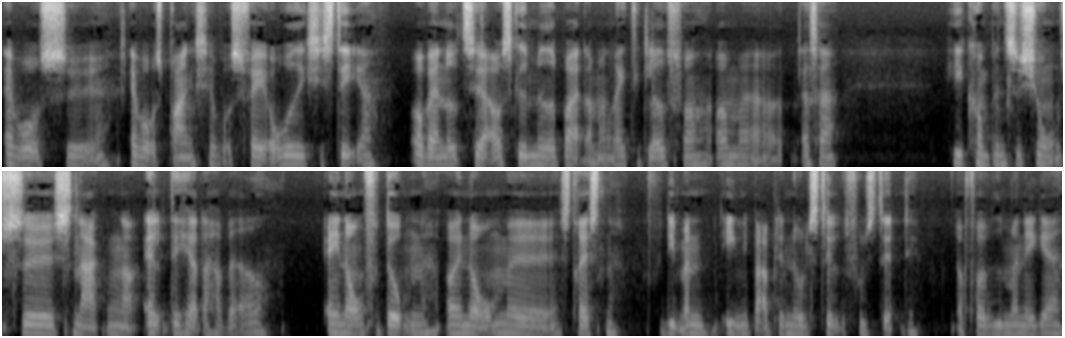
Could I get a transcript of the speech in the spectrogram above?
af vores, øh, af vores branche, og vores fag overhovedet eksisterer, og være nødt til at afskede medarbejdere, man er rigtig glad for, om at, altså hele kompensationssnakken og alt det her, der har været, er enormt fordummende og enormt øh, stressende, fordi man egentlig bare bliver nulstillet fuldstændig, og for at vide, at man ikke er,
